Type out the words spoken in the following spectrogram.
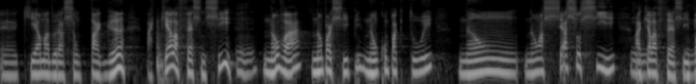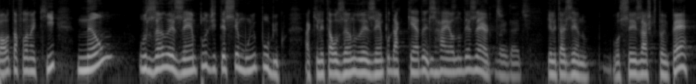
é, que é uma adoração pagã, aquela festa em si, uhum. não vá, não participe, não compactue, não, não se associe uhum. àquela festa. E uhum. Paulo está falando aqui, não usando o exemplo de testemunho público. Aqui ele está usando o exemplo da queda de Israel no deserto. Verdade. Ele está dizendo: vocês acham que estão em pé?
